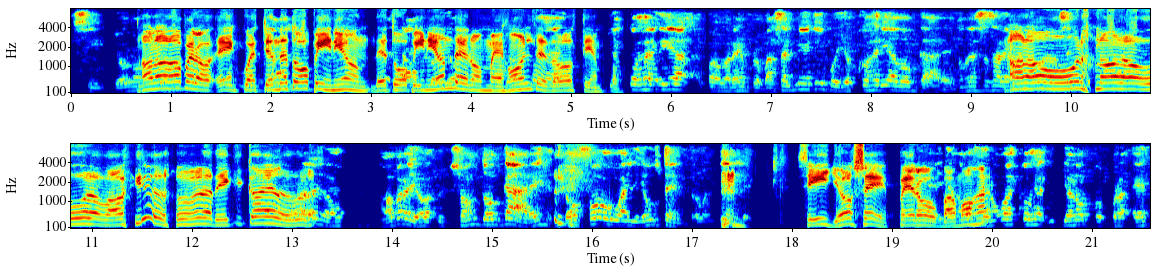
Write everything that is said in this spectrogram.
si yo no, no, no, no, pero en cuestión de tu opinión, de tu opinión de los mejores de todos los tiempos. Yo escogería, por ejemplo, para hacer mi equipo, yo escogería dos Gares, no necesariamente. No, no, uno, no, no, uno, papi, uno, tienes que coger uno. No, pero yo, son dos Gares, dos forward y un centro, ¿me entiendes? Sí, yo sé, pero vamos a... Yo no eh,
